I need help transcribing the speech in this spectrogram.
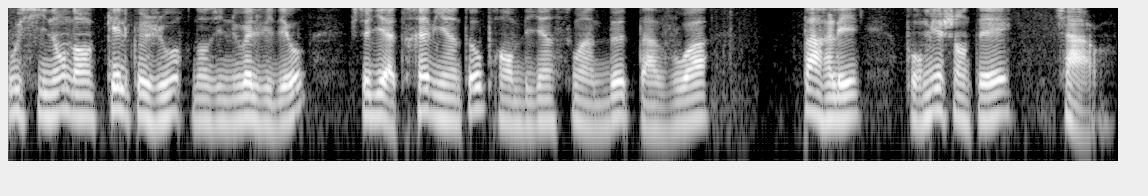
ou sinon dans quelques jours dans une nouvelle vidéo. Je te dis à très bientôt, prends bien soin de ta voix, parler pour mieux chanter. Ciao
